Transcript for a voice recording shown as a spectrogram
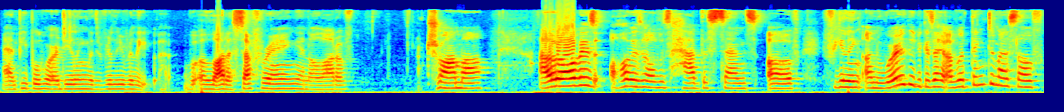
and people who are dealing with really really uh, a lot of suffering and a lot of trauma I would always, always, always have the sense of feeling unworthy because I, I would think to myself,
